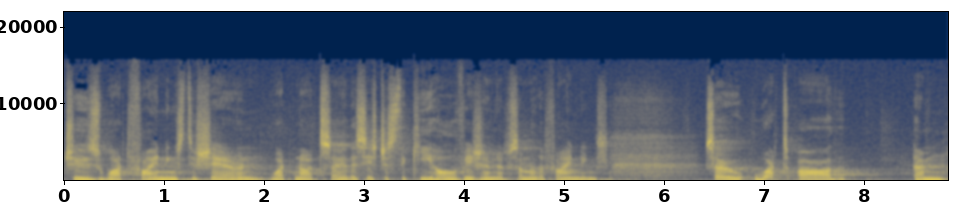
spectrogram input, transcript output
choose what findings to share and what not. So this is just the keyhole vision of some of the findings. So what are um,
